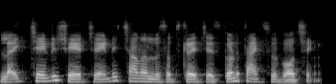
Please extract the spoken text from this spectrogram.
లైక్ చేయండి షేర్ చేయండి ఛానల్ను సబ్స్క్రైబ్ చేసుకోండి థ్యాంక్స్ ఫర్ వాచింగ్.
